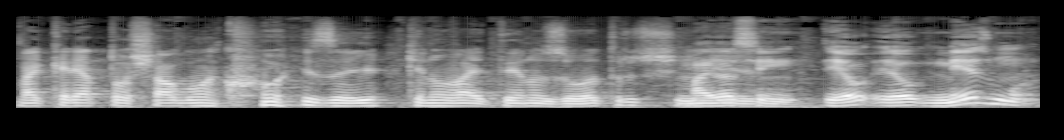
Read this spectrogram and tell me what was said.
vai querer atochar alguma coisa aí que não vai ter nos outros. Mas E- assim, eu, eu mesmo,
